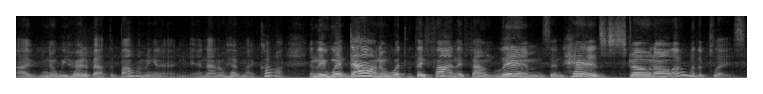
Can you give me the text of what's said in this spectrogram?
I, you know, we heard about the bombing and I, and I don't have my car. And they went down and what did they find? They found limbs and heads strewn all over the place.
